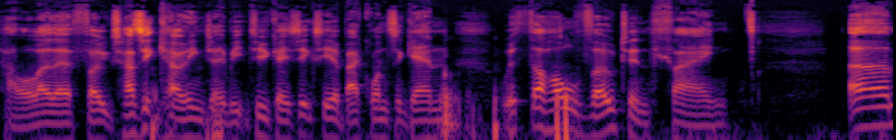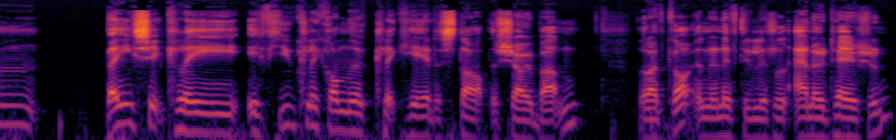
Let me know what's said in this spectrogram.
Hello there, folks. How's it going? JB2K6 here, back once again with the whole voting thing. Um, basically, if you click on the click here to start the show button that I've got in a nifty little annotation,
